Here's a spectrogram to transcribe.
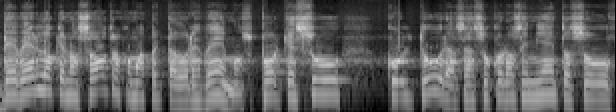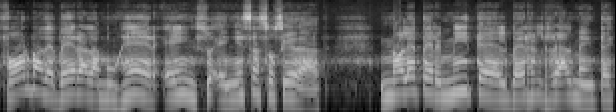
de ver lo que nosotros como espectadores vemos, porque su cultura, o sea, su conocimiento, su forma de ver a la mujer en, en esa sociedad, no le permite él ver realmente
